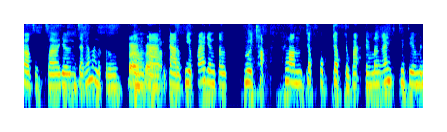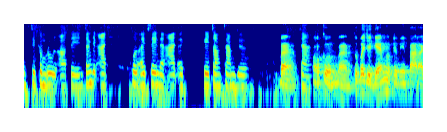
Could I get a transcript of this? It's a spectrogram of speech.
កតសរសើរយើងអញ្ចឹងណាលោកគ្រូតាមតាពិការភាពហើយយើងទៅលួចឆក់ ប្លន់ចាប់ពុកចាប់ចង្វាក់ទាំងនឹងឯងគឺជាមិនជាគំរូល្អទេអញ្ចឹងយើងអាចធ្វើអីផ្សេងដែលអាចឲ្យគេចងចាំយើងបាទអរគុណបាទទោះបីជា game ក៏គេមាន para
